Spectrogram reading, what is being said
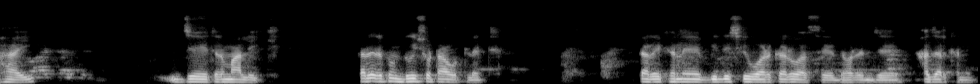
ভাই যে এটার মালিক, তার এরকম দুইশোটা আউটলেট তার এখানে বিদেশি ওয়ার্কারও আছে, ধরেন যে হাজার খানিক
